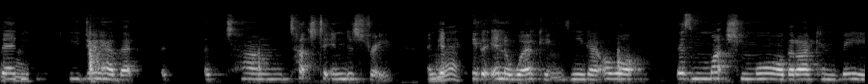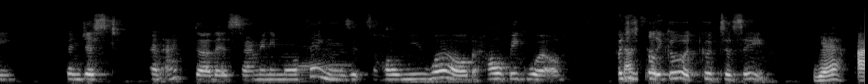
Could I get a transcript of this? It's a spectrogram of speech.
then mm-hmm. you do have that a, a um, touch to industry and get yes. the inner workings, and you go, oh well there's much more that I can be than just an actor. There's so many more things. It's a whole new world, a whole big world, which That's is really it. good. Good to see. Yeah, I,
